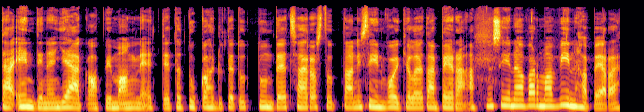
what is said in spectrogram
tämä entinen jääkaappimagneetti, että tukahdutetut tunteet sairastuttaa, niin siinä voikin olla jotain perää. No siinä on varmaan vinha perä.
